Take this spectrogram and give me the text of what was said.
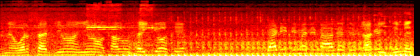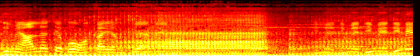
અને વરસાદ ઝીણો ઝીણો ચાલુ થઈ ગયો છે. ગાડી ધીમે ધીમે હાલે છે. ગાડી ધીમે ધીમે હાલે છે બહુ હંકાય એમ છે નહીં ધીમે ધીમે ધીમે ધીમે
